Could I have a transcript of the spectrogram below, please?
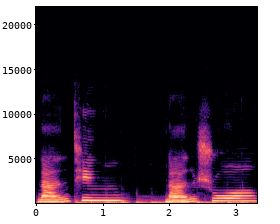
难听，难说。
